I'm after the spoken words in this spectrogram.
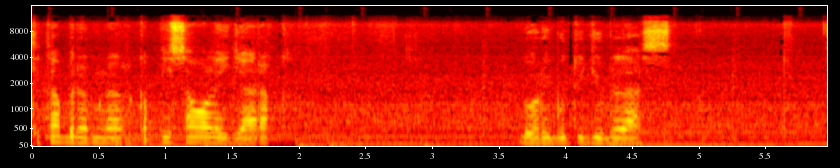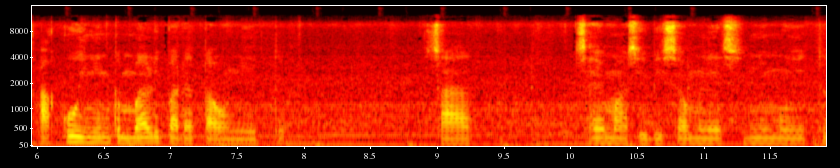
kita benar-benar kepisah oleh jarak. 2017, aku ingin kembali pada tahun itu. Saat saya masih bisa melihat senyummu itu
